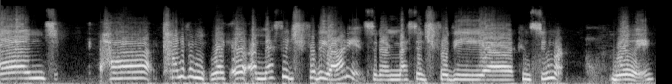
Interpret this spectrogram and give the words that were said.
and uh, kind of a, like a, a message for the audience and a message for the uh, consumer really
